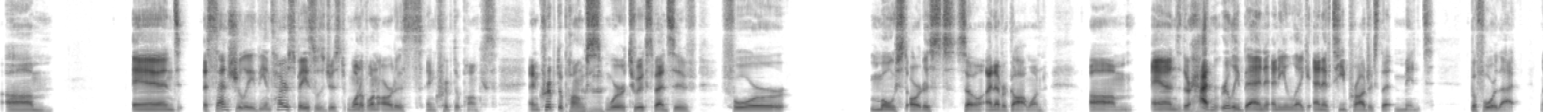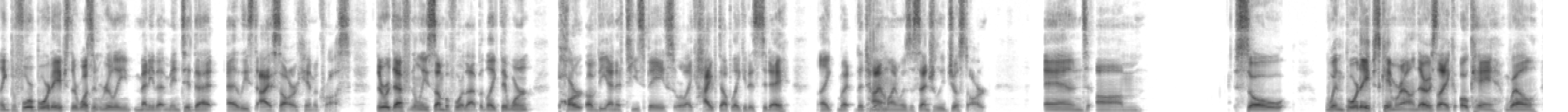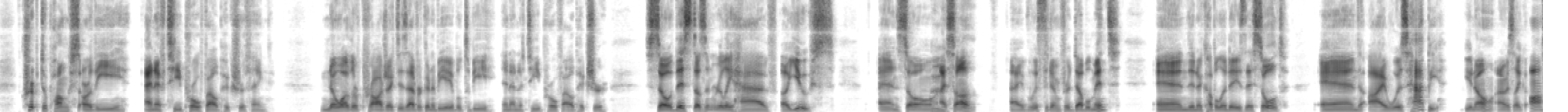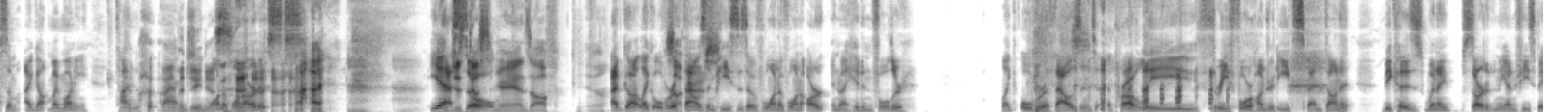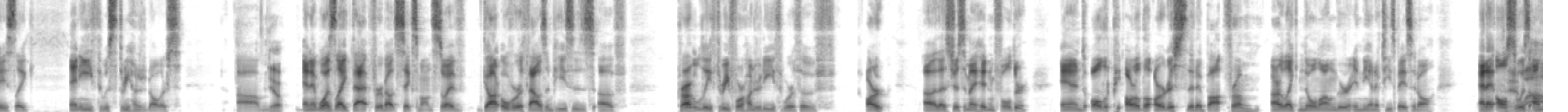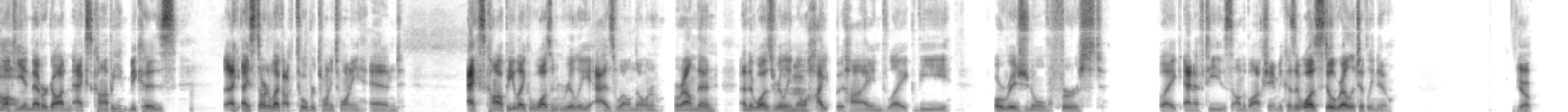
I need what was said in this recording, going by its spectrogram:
Um, and essentially, the entire space was just one of one artists and CryptoPunks. And CryptoPunks were too expensive for most artists, so I never got one. Um, and there hadn't really been any like NFT projects that mint before that. Like before Bored Apes, there wasn't really many that minted that at least I saw or came across. There were definitely some before that, but like they weren't part of the NFT space or like hyped up like it is today. Like, but the Yeah. timeline was essentially just art. And um, so when Bored Apes came around, I was like, okay, well, CryptoPunks are the NFT profile picture thing. No other project is ever going to be able to be an NFT profile picture. So this doesn't really have a use. And so Hmm. I saw, I listed them for double mint, and in a couple of days they sold, and I was happy. You know, I was like, awesome, I got my money. Time to put that in one of one artists. You yeah, just so dusting your hands off. Yeah. I've got like over a thousand pieces of one of one art in my hidden folder. Like over a thousand, uh, probably three, four hundred ETH spent on it because when I started in the NFT space, like an ETH was three hundred dollars, um, Yep. and it was like that for about six months. So I've got over a thousand pieces of probably three, four hundred ETH worth of art uh, that's just in my hidden folder, and all the all the artists that I bought from are like no longer in the NFT space at all. And I also was unlucky and never got an XCOPY because I, I started like October 2020 and XCOPY like wasn't really as well known around then, and there was really no mm-hmm. hype behind like the original first like NFTs on the blockchain because it was still relatively new. Yep.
